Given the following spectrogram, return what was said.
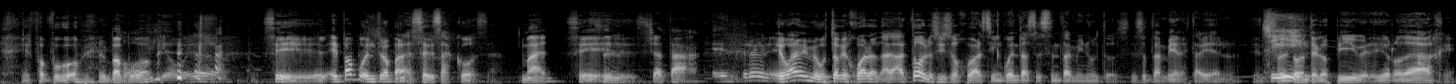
El Papu Gómez. El Papu Gómez. Sí, el, el Papu entró para hacer esas cosas. Mal. Sí, Sí. ya está. Entró el- Igual a mí me gustó que jugaron, a, a todos los hizo jugar 50, 60 minutos. Eso también está bien. Sí. Sobre todo entre los pibes, le dio rodaje.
